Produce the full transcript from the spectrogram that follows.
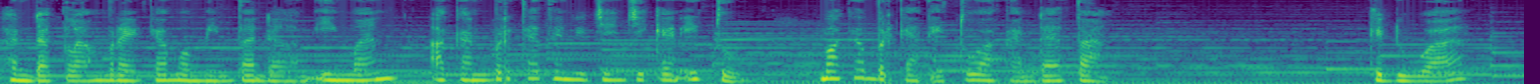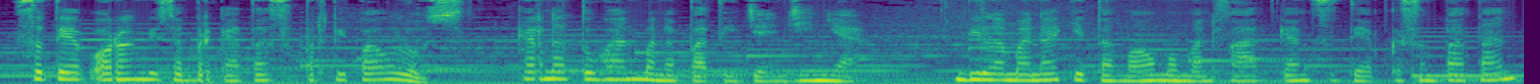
Hendaklah mereka meminta dalam iman akan berkat yang dijanjikan itu, maka berkat itu akan datang. Kedua, setiap orang bisa berkata seperti Paulus, karena Tuhan menepati janjinya. Bila mana kita mau memanfaatkan setiap kesempatan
